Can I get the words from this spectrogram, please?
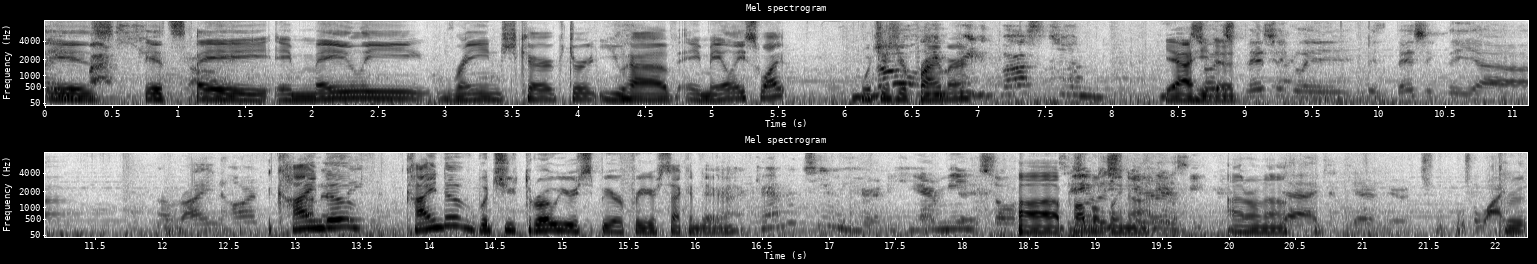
is Bastion, it's a a melee ranged character. You have a melee swipe, which is your No, primary. You picked Bastion. Yeah, he so It's did. basically, it's basically, uh, a Reinhardt. Kind of, thing? kind of, but you throw your spear for your secondary. Can the team hear, hear me? So Uh, Team, probably not. I don't know. Yeah, I can hear you twice. Through-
